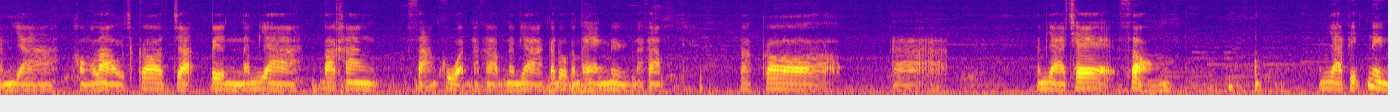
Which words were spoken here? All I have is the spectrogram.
น้ำยาของเราก็จะเป็นน้ำยาบ้าข้าง3ขวดนะครับ น้ำยากระโดดกำแพงหนึ่งนะครับ แล้วก็น้ำยาแช่2น้ำยาพิษหนึ่ง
